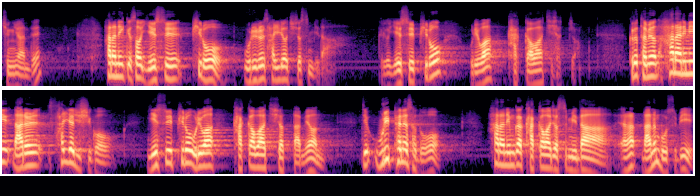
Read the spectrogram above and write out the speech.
중요한데 하나님께서 예수의 피로 우리를 살려 주셨습니다. 그리고 예수의 피로 우리와 가까워지셨죠. 그렇다면 하나님이 나를 살려 주시고 예수의 피로 우리와 가까워지셨다면 이제 우리 편에서도 하나님과 가까워졌습니다. 라는 모습이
